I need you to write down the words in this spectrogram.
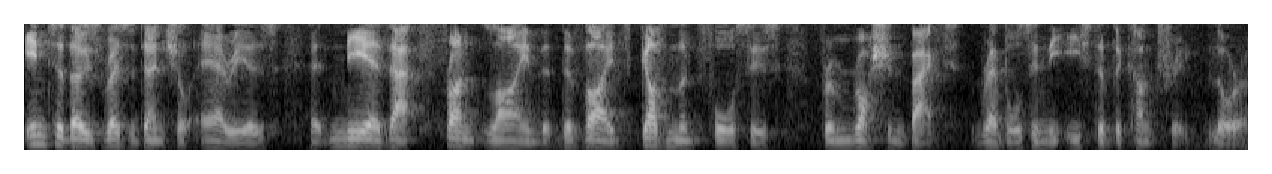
into those residential areas near that front line that divides government forces from Russian backed rebels in the east of the country. Laura.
